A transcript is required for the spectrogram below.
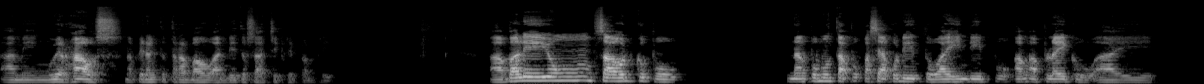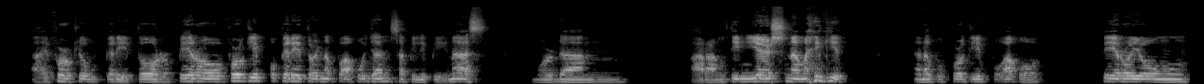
aming warehouse na pinagtatrabahoan dito sa Czech Republic. Ah, bali yung sahod ko po nang pumunta po kasi ako dito ay hindi po ang apply ko ay ay forklift operator. Pero forklift operator na po ako dyan sa Pilipinas. More than parang 10 years na mahigit na nagpo-forklift po ako. Pero yung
